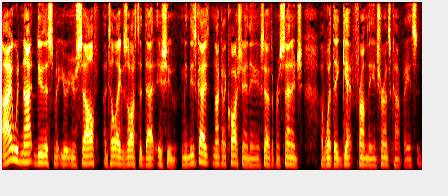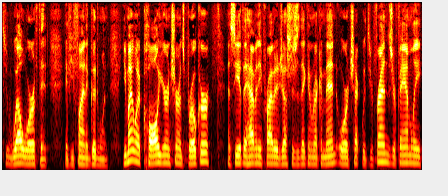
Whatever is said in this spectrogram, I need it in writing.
I would not do this yourself until I exhausted that issue. I mean, these guys not going to cost you anything except the percentage of what they get from the insurance company. It's, it's well worth it if you find a good one. You might want to call your insurance broker and see if they have any private adjusters that they can recommend, or check with your friends, your family.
